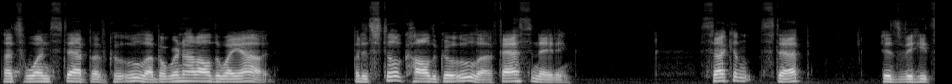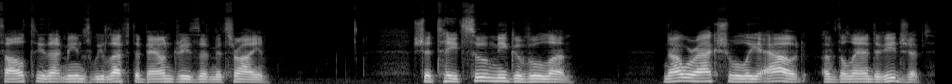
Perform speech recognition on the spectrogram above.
That's one step of Geula, but we're not all the way out. But it's still called Geula. Fascinating. Second step is vihitzalti. That means we left the boundaries of Mitzrayim. Shetetzu migavulam. Now we're actually out of the land of Egypt.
